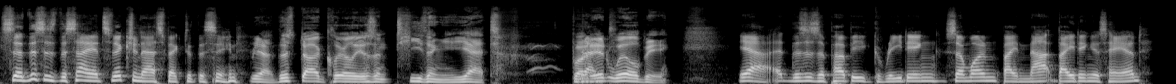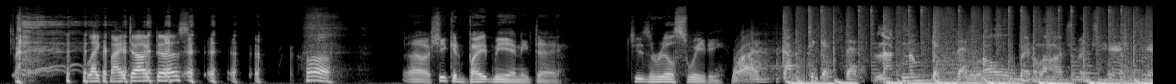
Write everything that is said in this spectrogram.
so this is the science fiction aspect of the scene. Yeah, this dog clearly isn't teething yet, but Right. it will be. Yeah, uh, this is a puppy greeting someone by not biting his hand, like my dog does. Huh. Oh, she could bite me any day. She's a real sweetie. I've got to get that platinum, get that lobe enlargement.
